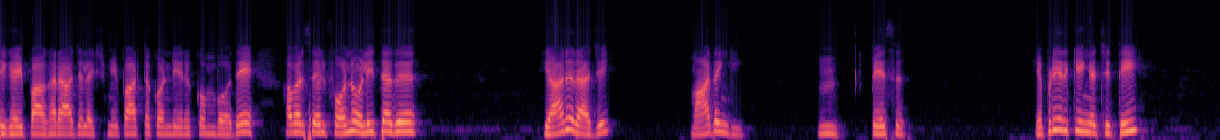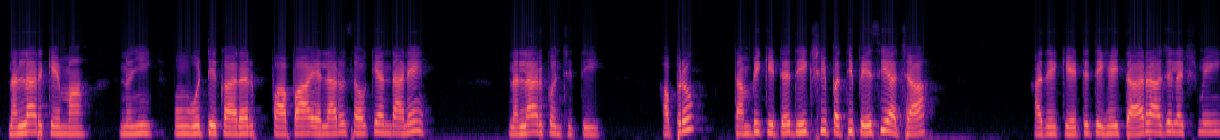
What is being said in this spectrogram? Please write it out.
திகைப்பாக ராஜலக்ஷ்மி பார்த்து கொண்டிருக்கும் போதே அவர் செல்போன் ஒலித்தது. யாரு ராஜி? மாதங்கி. ம் பேசு. எப்படி இருக்கீங்க சித்தி? நல்லா இருக்கேம்மா. நீ உன் வீட்டுக்காரர் பாப்பா எல்லாரும் சௌக்கியம்தானே? நல்லா இருக்கும் சித்தி. அப்புறம் தம்பிக்கிட்ட தீக்ஷி பற்றி பேசியாச்சா? அதை கேட்டு திகைத்தார் ராஜலக்ஷ்மி.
